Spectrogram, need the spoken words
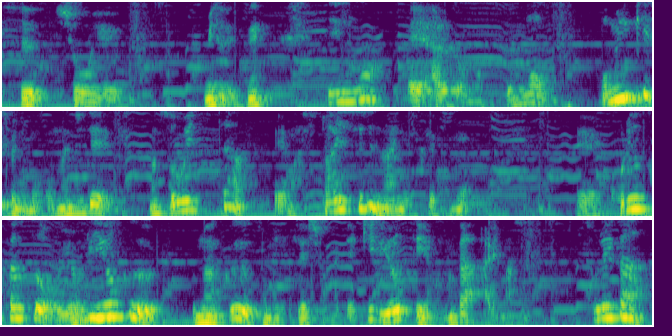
酢、醤油、味噌ですね。っていうのが、え、あると思うんですけども、コミュニケーションにも同じで、まあ、そういった、えまあ、スパイスじゃないんですけども、えこれを使うとよりよくうまくコミュニケーションができるよっていうものがあります。それが、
